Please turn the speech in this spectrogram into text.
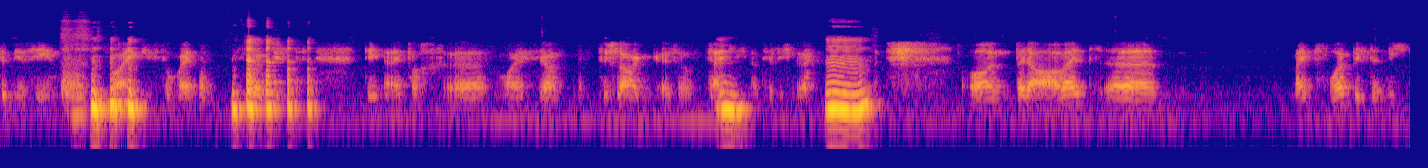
hinter mir sehen. Das war eigentlich so mein Vorbild, den einfach äh, mal ja, zu schlagen. Also zeitlich mhm. natürlich nur. Mhm. Und bei der Arbeit, äh, mein Vorbild nicht.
